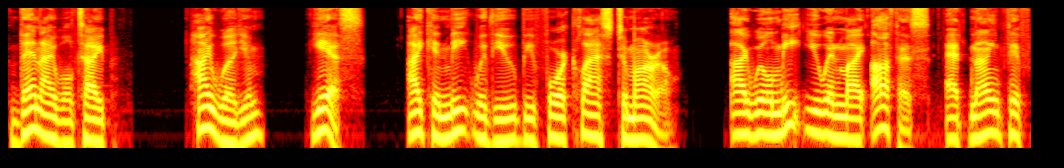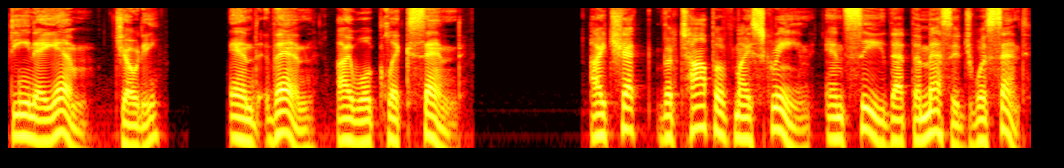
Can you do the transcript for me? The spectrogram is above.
Then I will type, Hi William, yes, I can meet with you before class tomorrow. I will meet you in my office at 9:15 a.m., Jody. And then I will click send. I check the top of my screen and see that the message was sent.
